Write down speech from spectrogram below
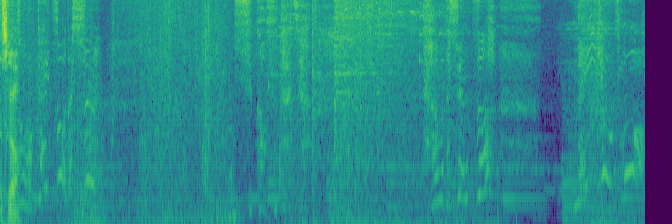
Let's go. 做我该做的事，去告诉大家，他们的选择没有错。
